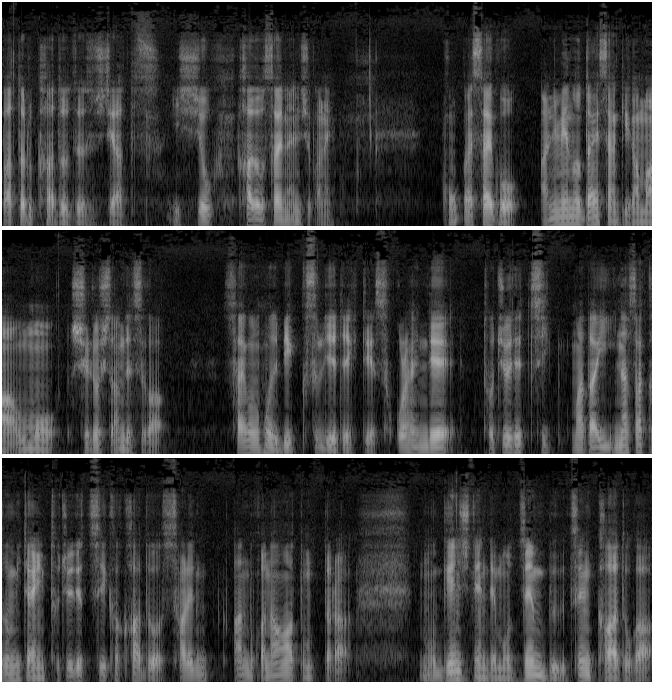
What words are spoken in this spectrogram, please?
バトルカードとしては一生カード化されないんでしょうかね？今回最後、アニメの第3期がまあもう終了したんですが、最後の方でビッグ3出てきて、そこら辺で途中でつい、また稲作みたいに途中で追加カードされあんのかなと思ったら、もう現時点でもう全部、全カードが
